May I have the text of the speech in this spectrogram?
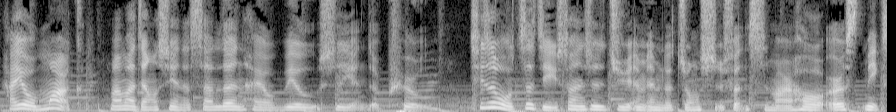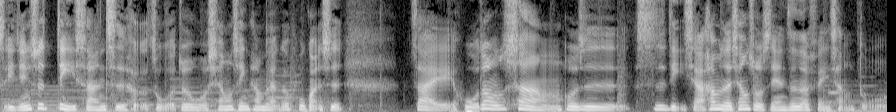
还有 Mark 妈妈酱饰演的 Salen，还有 Will 饰演的 Pure。其实我自己算是 GMM 的忠实粉丝嘛，然后 Earth Mix 已经是第三次合作了，就是我相信他们两个不管是。在活动上，或者是私底下，他们的相处时间真的非常多，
